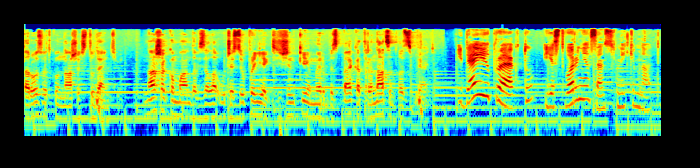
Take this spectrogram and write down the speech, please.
та розвитку наших студентів. Наша команда взяла участь у проєкті Жінки, мир, безпека 1325. Ідеєю проекту є створення сенсорної кімнати,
